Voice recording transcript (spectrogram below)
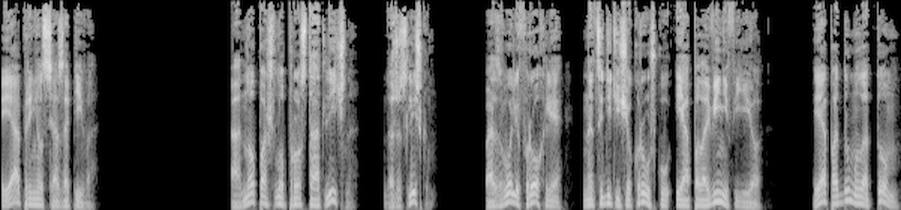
я принялся за пиво. Оно пошло просто отлично, даже слишком. Позволив Рохле нацедить еще кружку и ополовинив ее, я подумал о том,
